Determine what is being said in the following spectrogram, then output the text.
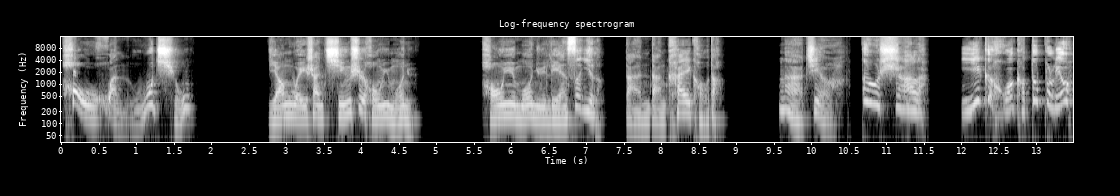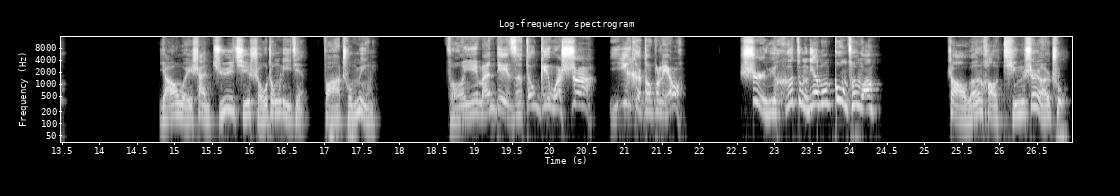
后患无穷。杨伟善请示红玉魔女，红衣魔女脸色一冷，淡淡开口道。那就都杀了，一个活口都不留。杨伟善举起手中利剑，发出命令：“凤仪门弟子都给我杀，一个都不留！”誓与合纵联盟共存亡。赵文浩挺身而出，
